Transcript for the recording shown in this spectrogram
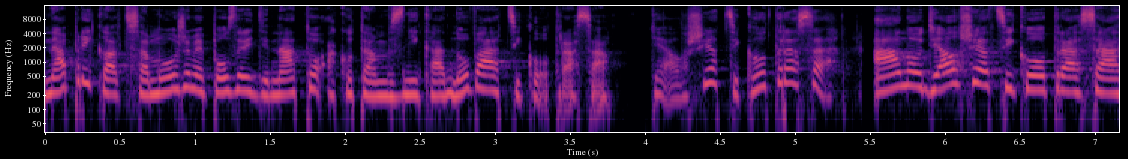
Napríklad sa môžeme pozrieť na to, ako tam vzniká nová cyklotrasa. Ďalšia cyklotrasa? Áno, ďalšia cyklotrasa,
